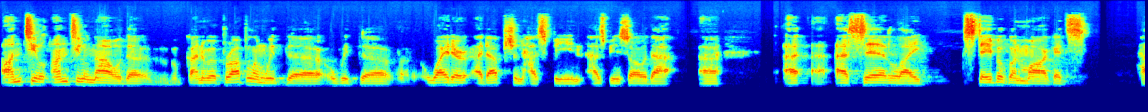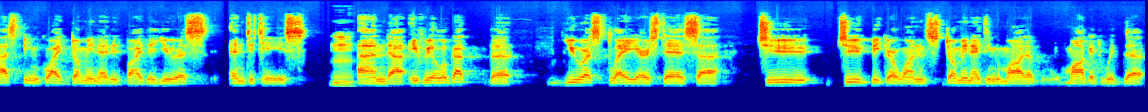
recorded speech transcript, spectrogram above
until until now, the kind of a problem with the with the wider adoption has been has been so that uh, as said, like stablecoin markets has been quite dominated by the U.S. entities, mm. and uh, if we look at the U.S. players, there's uh, two two bigger ones dominating the market, market with the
